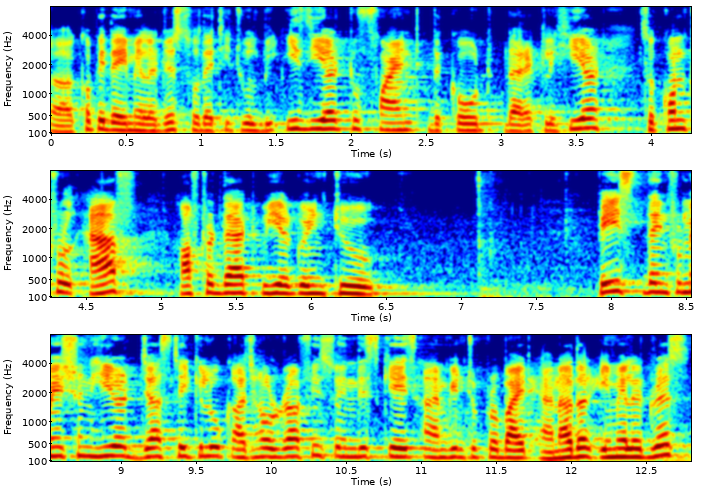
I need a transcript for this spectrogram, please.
uh, copy the email address so that it will be easier to find the code directly here. So control F after that we are going to paste the information here. Just take a look Azharul Rafy. So in this case I'm going to provide another email address.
